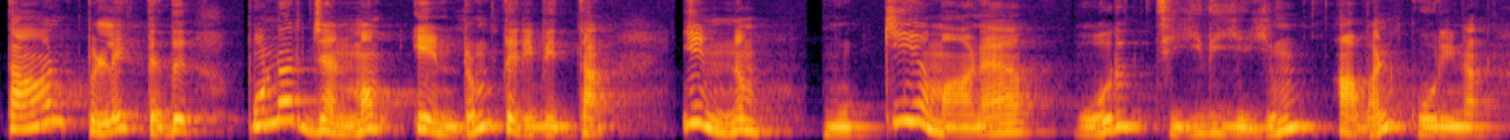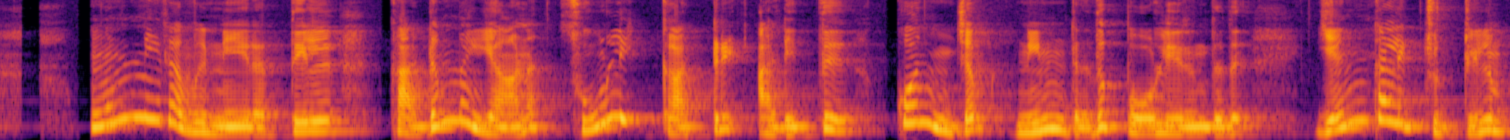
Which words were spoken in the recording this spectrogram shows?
தான் பிழைத்தது புனர்ஜன்மம் என்றும் தெரிவித்தான். இன்னும் முக்கியமான ஒரு செய்தியையும் அவன் கூறினான். முன்னிரவு நேரத்தில் கடுமையான சூழிக்காற்றில் அடித்து கொஞ்சம் நின்றது போலிருந்தது. எங்களைச் சுற்றிலும்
